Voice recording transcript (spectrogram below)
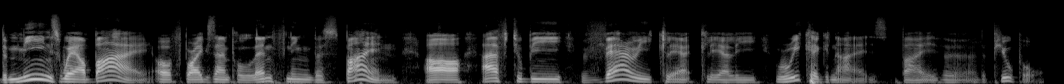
the means whereby of for example lengthening the spine are have to be very clear, clearly recognized by the, the pupil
